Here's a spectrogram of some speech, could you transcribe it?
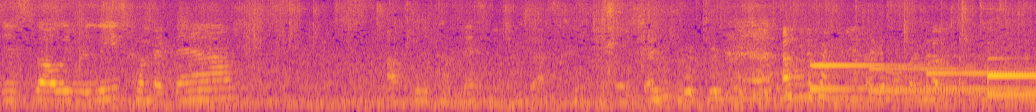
Then slowly release, come back down. I'm gonna come mess with you guys. I'm gonna come mess you guys.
